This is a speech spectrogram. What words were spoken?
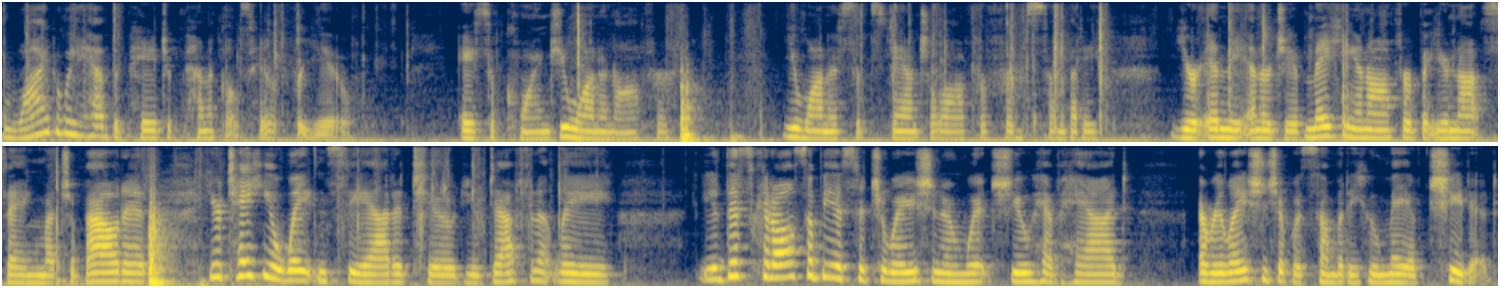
Why do we have the Page of Pentacles here for you? Ace of Coins. You want an offer. You want a substantial offer from somebody you're in the energy of making an offer, but you're not saying much about it. You're taking a wait and see attitude. You definitely, you, this could also be a situation in which you have had a relationship with somebody who may have cheated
